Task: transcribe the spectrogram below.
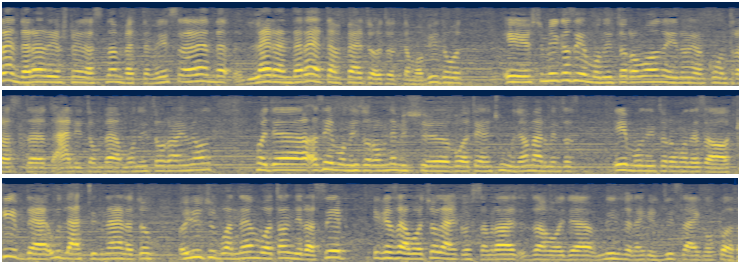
renderelésnél ezt nem vettem észre, rende, lerendereltem, feltöltöttem a videót, és még az én monitoromon én olyan kontrasztet állítom be a monitoraimon, hogy az én monitorom nem is volt olyan csúnya, mármint az én monitoromon ez a kép, de úgy látszik nálatok, a Youtube-on nem volt annyira szép, igazából csodálkoztam rajta, hogy mindenek is dislike-okat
